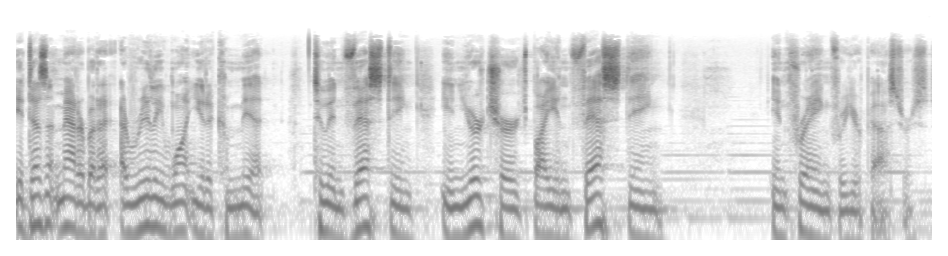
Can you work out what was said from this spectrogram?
It doesn't matter, but I, I really want you to commit to investing in your church by investing in praying for your pastors.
